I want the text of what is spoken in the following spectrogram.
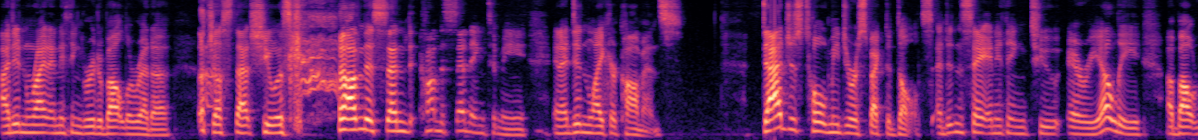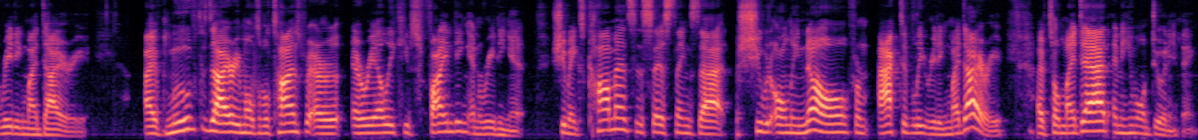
I didn't write anything rude about Loretta, just that she was condescend- condescending to me and I didn't like her comments. Dad just told me to respect adults and didn't say anything to Arieli about reading my diary. I've moved the diary multiple times, but Ari- Arieli keeps finding and reading it. She makes comments and says things that she would only know from actively reading my diary. I've told my dad, and he won't do anything.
